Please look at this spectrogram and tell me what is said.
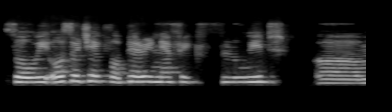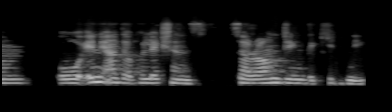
So we also check for perinephric fluid um, or any other collections surrounding the kidney.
